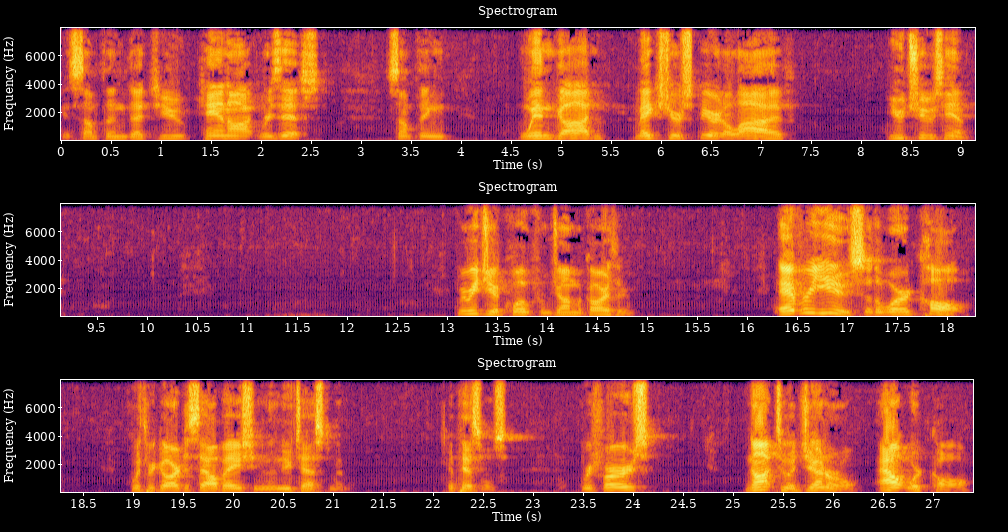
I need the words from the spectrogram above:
It's something that you cannot resist. Something when God makes your spirit alive, you choose Him. Let me read you a quote from John MacArthur. Every use of the word call with regard to salvation in the New Testament epistles refers not to a general outward call,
